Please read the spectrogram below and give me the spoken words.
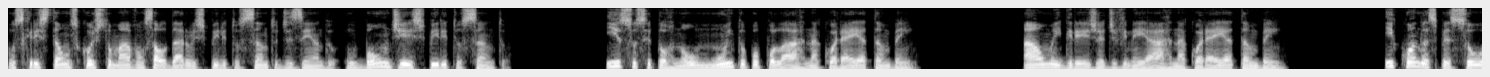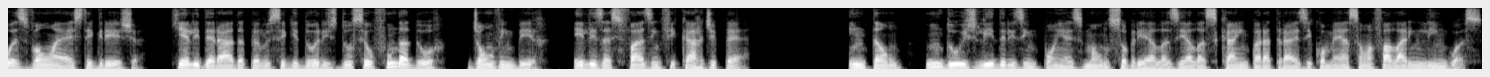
os cristãos costumavam saudar o Espírito Santo dizendo: Um bom dia, Espírito Santo. Isso se tornou muito popular na Coreia também. Há uma igreja de Vineyar na Coreia também. E quando as pessoas vão a esta igreja, que é liderada pelos seguidores do seu fundador, John Wimber, eles as fazem ficar de pé. Então, um dos líderes impõe as mãos sobre elas e elas caem para trás e começam a falar em línguas.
